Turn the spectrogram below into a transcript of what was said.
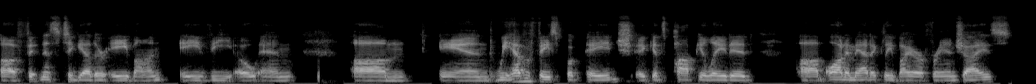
uh, Fitness Together Avon, A V O N, um, and we have a Facebook page. It gets populated um, automatically by our franchise.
